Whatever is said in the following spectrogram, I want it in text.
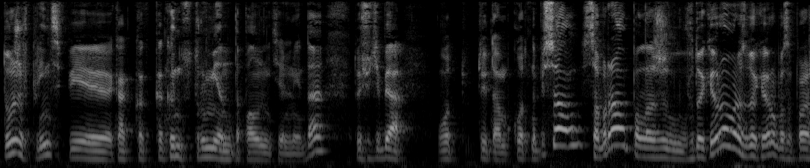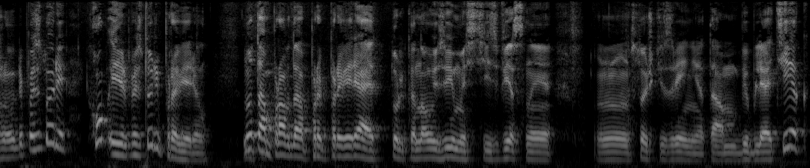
Тоже, в принципе, как, как, как инструмент дополнительный, да. То есть, у тебя вот ты там код написал, собрал, положил в докер-образ, докер-образ положил в репозиторий, хоп, и репозиторий проверил. Ну, там, правда, про- проверяет только на уязвимости, известные с точки зрения там библиотек,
